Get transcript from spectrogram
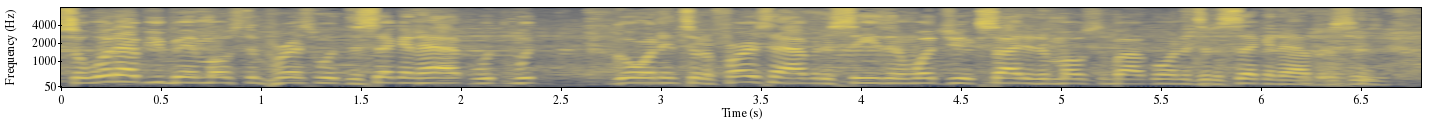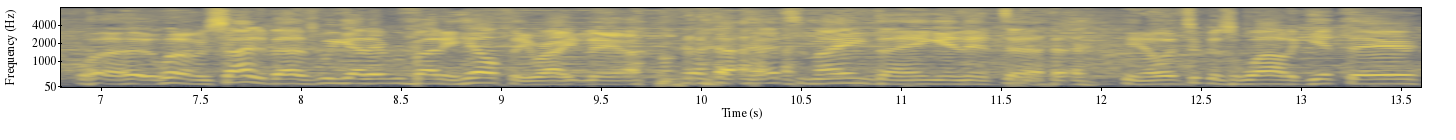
so, what have you been most impressed with the second half, with, with going into the first half of the season? What you excited the most about going into the second half of the season? well, what I'm excited about is we got everybody healthy right now. That's the main thing, and it uh, you know it took us a while to get there.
